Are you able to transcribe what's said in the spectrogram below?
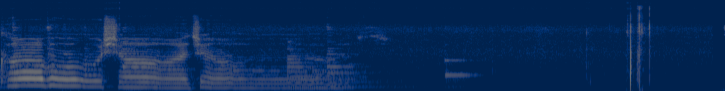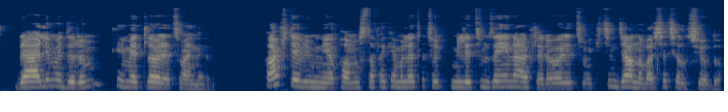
kavuşacağız? Değerli müdürüm, kıymetli öğretmenlerim. Harf devrimini yapan Mustafa Kemal Atatürk, milletimize yeni harfleri öğretmek için canla başla çalışıyordu.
